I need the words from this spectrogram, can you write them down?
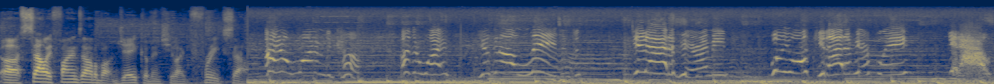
uh, Sally finds out about Jacob and she like freaks out. I don't want him to come. Otherwise, you're gonna leave and just get out of here. I mean, will you all get out of here, please? Get out!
